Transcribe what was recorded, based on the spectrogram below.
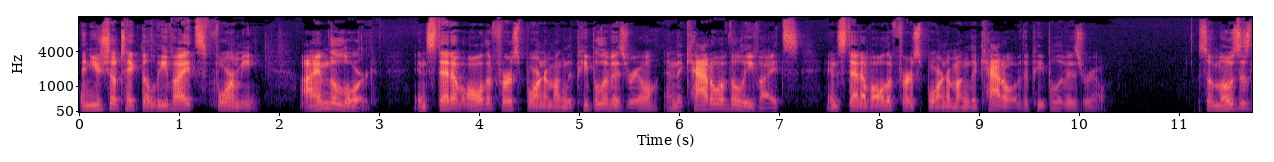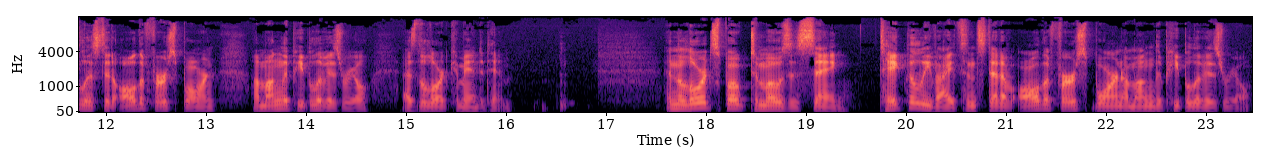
And you shall take the Levites for me. I am the Lord. Instead of all the firstborn among the people of Israel, and the cattle of the Levites, instead of all the firstborn among the cattle of the people of Israel. So Moses listed all the firstborn among the people of Israel, as the Lord commanded him. And the Lord spoke to Moses, saying, Take the Levites instead of all the firstborn among the people of Israel,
